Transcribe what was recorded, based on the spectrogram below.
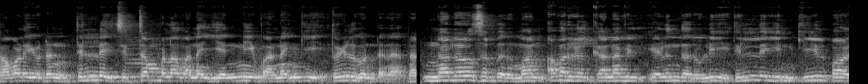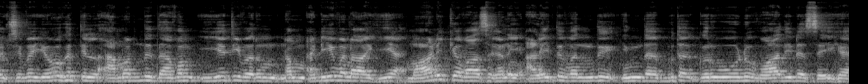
கவலையுடன் தில்லை சிற்றம்பலவனை எண்ணி வணங்கி துயில் கொண்டனர். நடராச பெருமான் அவர்கள் கனவில் எழுந்தருளி தில்லையின் கீழ்பால் சிவயோகத்தில் அமர்ந்து தவம் இயற்றி வரும் நம் அடியவனாகிய மாணிக்க வாசகனை அழைத்து வந்து இந்த புத குருவோடு வாதிட செய்க.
